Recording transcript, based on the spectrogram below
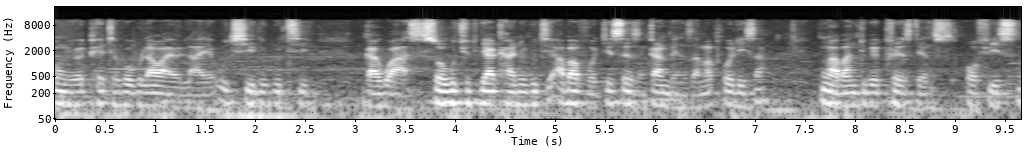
ongiyophethe kobulawayo laye uthile ukuthi kakwazi so ukuthi ukuthi kuyakhanya ukuthi abavotisa ezinkambeni zamapholisa kungabantu be-presidence office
